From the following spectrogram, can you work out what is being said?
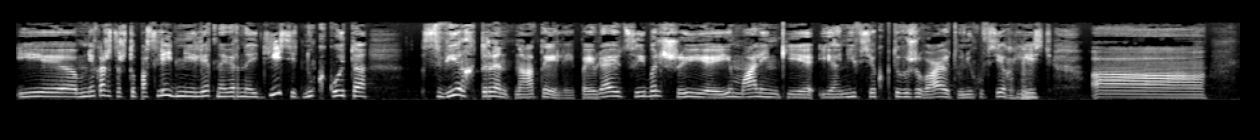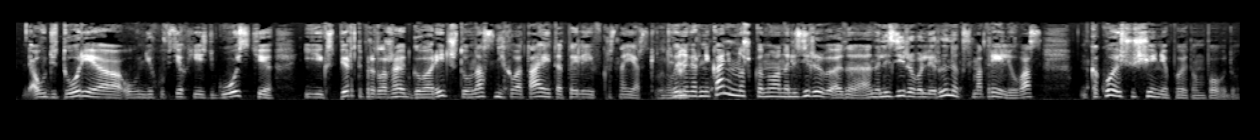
и мне кажется, что последние лет, наверное, 10, ну, какой-то сверхтренд на отели. Появляются и большие, и маленькие, и они все как-то выживают. У них у всех угу. есть а, аудитория, у них у всех есть гости, и эксперты продолжают говорить, что у нас не хватает отелей в Красноярске. Вот ну, вы наверняка немножко ну, анализировали, анализировали рынок, смотрели. У вас какое ощущение по этому поводу?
